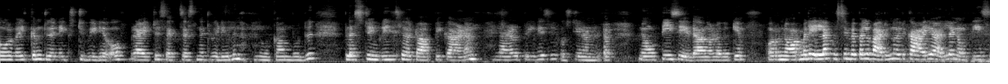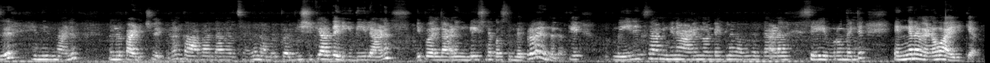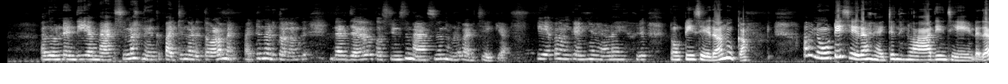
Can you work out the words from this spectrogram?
All welcome to the next video of Bright to Success net വീഡിയോയിൽ നമ്മൾ നോക്കാൻ പോകുന്നത് പ്ലസ് ടു ഇംഗ്ലീഷിലെ ഒരു ടോപ്പിക്കാണ് എന്താണ് പ്രീവിയസ് ക്വസ്റ്റ്യൻ ആണ് കേട്ടോ. നോട്ടീസ് ചെയ്താന്നുള്ളതൊക്കെ ഒരു നോർമലി എല്ലാ ക്വസ്റ്റ്യൻ പേപ്പറിൽ വരുന്ന ഒരു കാര്യമല്ല നോട്ടീസ് എന്നിരുന്നാലും നമ്മൾ പഠിച്ചു വെക്കണം. കാരണം എന്താണെന്ന് വെച്ചാൽ നമ്മൾ പ്രതീക്ഷിക്കാത്ത രീതിയിലാണ് ഇപ്പോൾ എന്താണ് ഇംഗ്ലീഷിന്റെ ക്വസ്റ്റ്യൻ പേപ്പർ വരുന്നത്. ഓക്കെ മെയിൻ എക്സാം ഇങ്ങനെ ആണെന്നുണ്ടെങ്കിൽ നമുക്ക് എന്താണ് സെയിം ഇമ്പ്രൂവ്മെന്റ് എങ്ങനെ വേണോ ആയിരിക്കാം. അതുകൊണ്ട് എന്ത് ചെയ്യുക മാക്സിമം നിങ്ങൾക്ക് പറ്റുന്നിടത്തോളം പറ്റുന്നിടത്തോളം നമുക്ക് എന്താണ് ജനറൽ ക്വസ്റ്റ്യൻസ് മാക്സിമം നമ്മൾ പഠിച്ചു വയ്ക്കുക ഓക്കെ അപ്പോൾ നമുക്ക് എങ്ങനെയാണ് ഒരു നോട്ടീസ് ചെയ്താൽ നോക്കാം. അപ്പോൾ നോട്ടീസ് ചെയ്താനായിട്ട് നിങ്ങൾ ആദ്യം ചെയ്യേണ്ടത്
